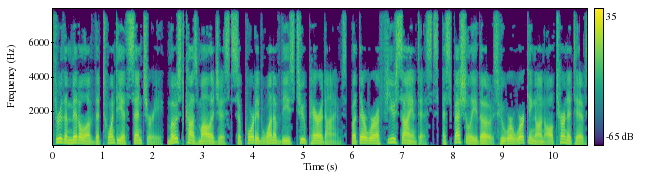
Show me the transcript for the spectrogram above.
Through the middle of the 20th century, most cosmologists supported one of these two paradigms, but there were a few scientists, especially those who were working on alternatives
